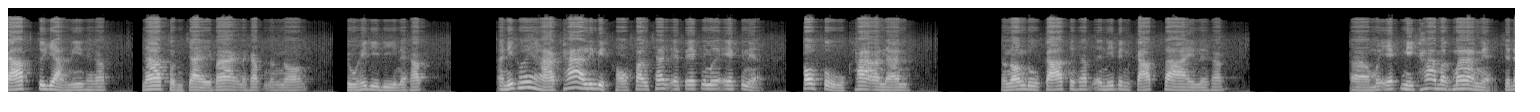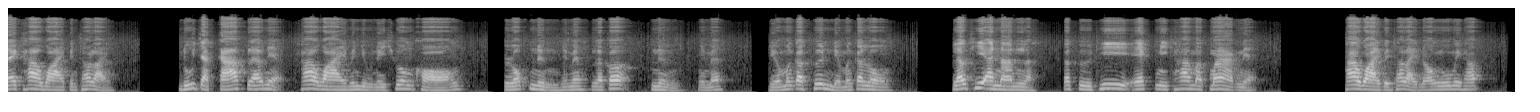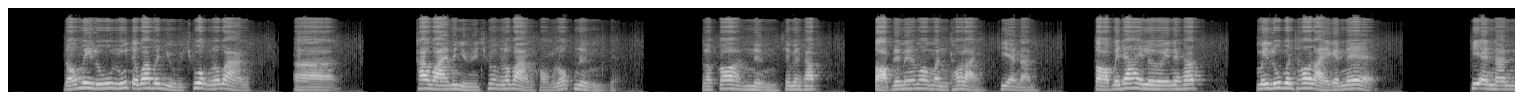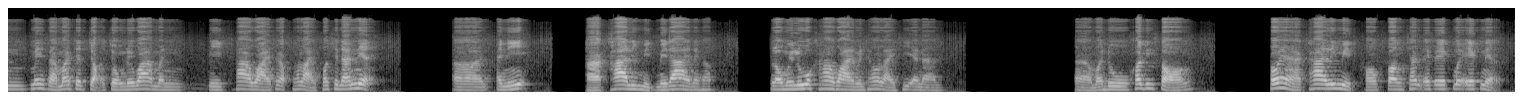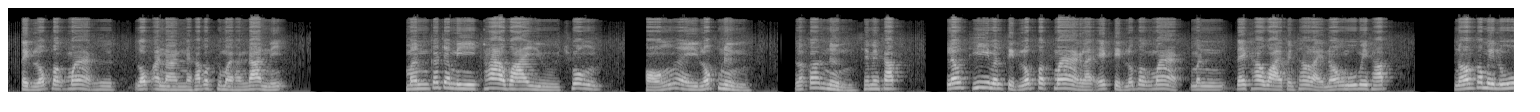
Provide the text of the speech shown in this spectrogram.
กราฟตัวอย่างนี้นะครับ น่าสนใจมากนะครับน้องๆ ดูให้ดีๆนะครับ อันนี้เขาให้หาค่าลิมิตของฟังก์ชัน f(x) เมื่อ x เนี่ย เข้าสู่ค่าอนันต์น้องๆดูกราฟนะครับ อันนี้เป็นกราฟไซน์นะครับเมื่อ x มีค่ามากๆ เนี่ย จะได้ค่า y เป็นเท่าไหร่ดูจากกราฟแล้วเนี่ย ค่า y มันอยู่ในช่วงของลบหนึ่งใช่ไหม แล้วก็หนึ่งเห็นไหมเดี๋ยวมันก็ขึ้น เดี๋ยวมันก็ลง แล้วที่อนันต์ล่ะ ก็คือที่ x มีค่ามากๆ เนี่ย ค่า y เป็นเท่าไหร่น้องรู้ไหมครับ น้องไม่รู้รู้แต่ว่ามันอยู่ช่วงระหว่างค่า y มันอยู่ในช่วงระหว่างของลบหนึ่งเนี่ยแล้วก็หนึ่งใช่ไหมครับ ตอบได้ไหมว่ามันเท่าไหร่ที่อนันต์ตอบไม่ได้เลยนะครับ ไม่รู้มันเท่าไหร่กันแน่ ที่อนันต์ไม่สามารถจะเจาะจงได้ว่ามันมีค่า y เท่ากับเท่าไหร่เพราะฉะนั้นเนี่ยอ,อันนี้หาค่าลิมิตไม่ได้นะครับ เราไม่รู้ว่าค่า y เป็นเท่าไหร่ที่อนันต์มาดูข้อที่สองเขาหาค่าลิมิตของฟังก์ชัน f(x) เมื่อ x เนี่ย ติดลบมากๆ คือลบอนันต์นะครับ ก็คือมาทางด้านนี้ มันก็จะมีค่า y อยู่ช่วงของไอ้ลบหนึ่งแล้วก็หนึ่งใช่ไหมครับ แล้วที่มันติดลบมากๆล่ะ x ติดลบมากๆ มันได้ค่า y เป็นเท่าไหร่น้องรู้ไหมครับ น้องก็ไม่รู้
